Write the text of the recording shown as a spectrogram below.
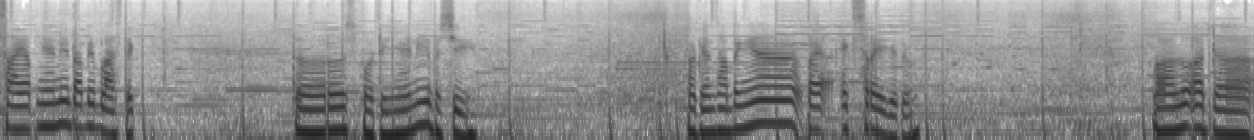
Sayapnya ini tapi plastik. Terus bodinya ini besi. Bagian sampingnya kayak x-ray gitu lalu ada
